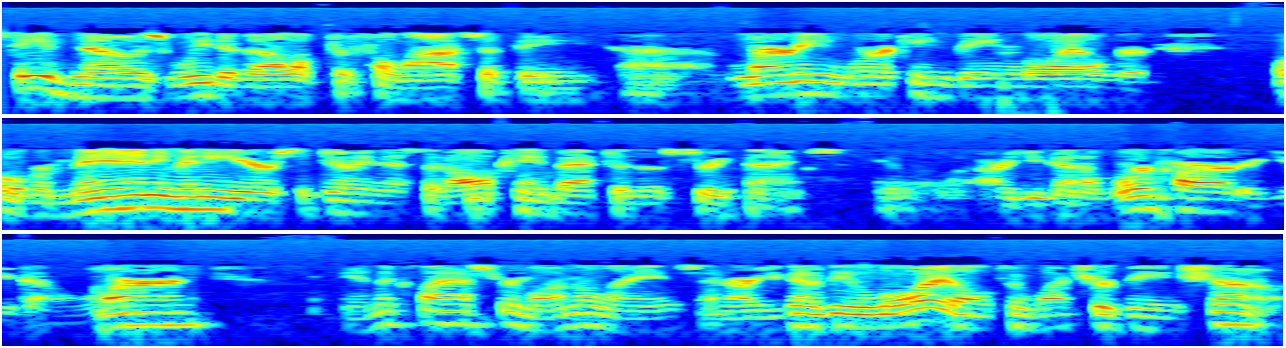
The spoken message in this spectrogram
Steve knows we developed a philosophy, uh, learning, working, being loyal. We're, over many, many years of doing this, it all came back to those three things. Are you going to work hard? Are you going to learn in the classroom on the lanes? And are you going to be loyal to what you're being shown?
